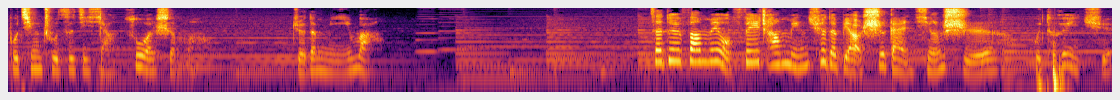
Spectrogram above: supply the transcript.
不清楚自己想做什么，觉得迷惘，在对方没有非常明确的表示感情时，会退却。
